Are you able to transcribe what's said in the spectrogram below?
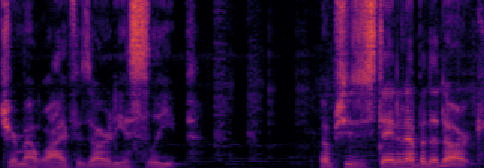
Sure, my wife is already asleep. Hope she's just standing up in the dark.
